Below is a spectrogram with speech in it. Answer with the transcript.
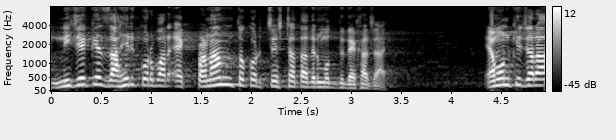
নিজেকে জাহির করবার এক প্রাণান্তকর চেষ্টা তাদের মধ্যে দেখা যায়। এমনকি যারা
